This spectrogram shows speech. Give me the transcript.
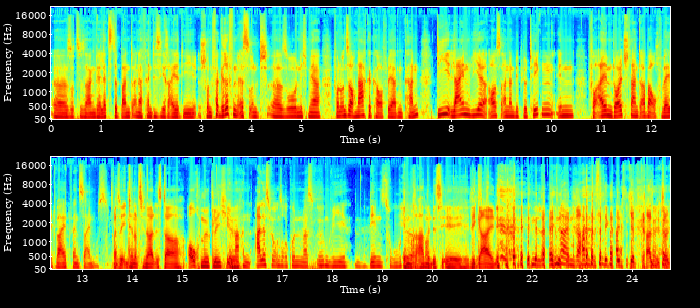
äh, sozusagen der letzte Band einer Fantasy-Reihe, die schon vergriffen ist und äh, so nicht mehr von uns auch nachgekauft werden kann. Die leihen wir aus anderen Bibliotheken in vor allem Deutschland, aber auch weltweit, wenn es sein muss. Also international ist da auch möglich. Wir äh, machen alles für unsere Kunden, was irgendwie denen zugute Im Rahmen kommt. des äh, Legalen. immer im Rahmen des Legalen. Jetzt gerade schon.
